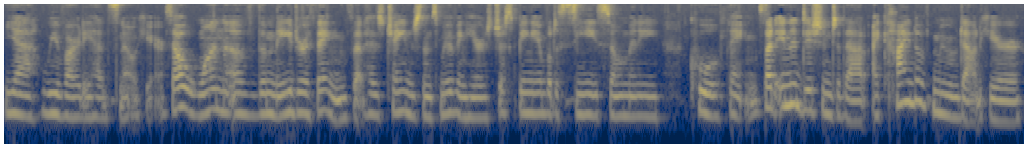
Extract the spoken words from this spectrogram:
Yeah, we've already had snow here. So one of the major things that has changed since moving here is just being able to see so many cool things. But in addition to that, I kind of moved out here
